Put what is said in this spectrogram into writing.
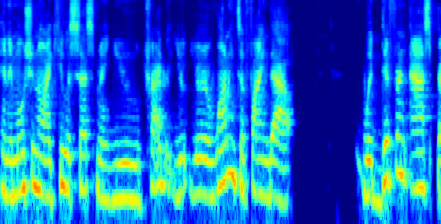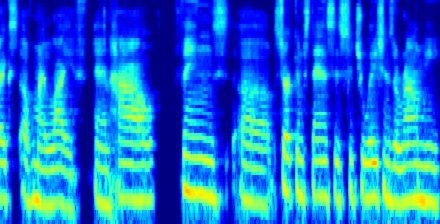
an emotional IQ assessment, you try to you, you're wanting to find out with different aspects of my life and how things, uh, circumstances, situations around me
